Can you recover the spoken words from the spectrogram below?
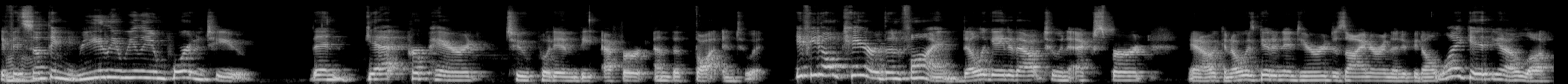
If mm-hmm. it's something really, really important to you, then get prepared to put in the effort and the thought into it. If you don't care, then fine. Delegate it out to an expert. You know, you can always get an interior designer. And then if you don't like it, you know, look,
